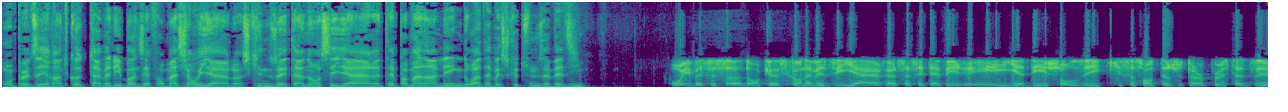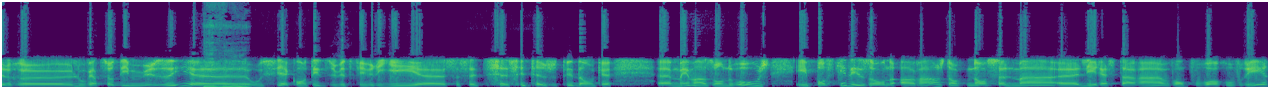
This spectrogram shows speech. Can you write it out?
On peut dire en tout cas que tu avais les bonnes informations hier. Là. Ce qui nous a été annoncé hier était pas mal en ligne droite avec ce que tu nous avais dit. Oui, ben c'est ça. Donc, euh, ce qu'on avait dit hier, euh, ça s'est avéré. Il y a des choses qui se sont ajoutées un peu, c'est-à-dire euh, l'ouverture des musées Mhm. aussi à compter du 8 février. ça s'est ajouté donc même en zone rouge. Et pour ce qui est des zones oranges, donc non seulement les restaurants vont pouvoir ouvrir,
